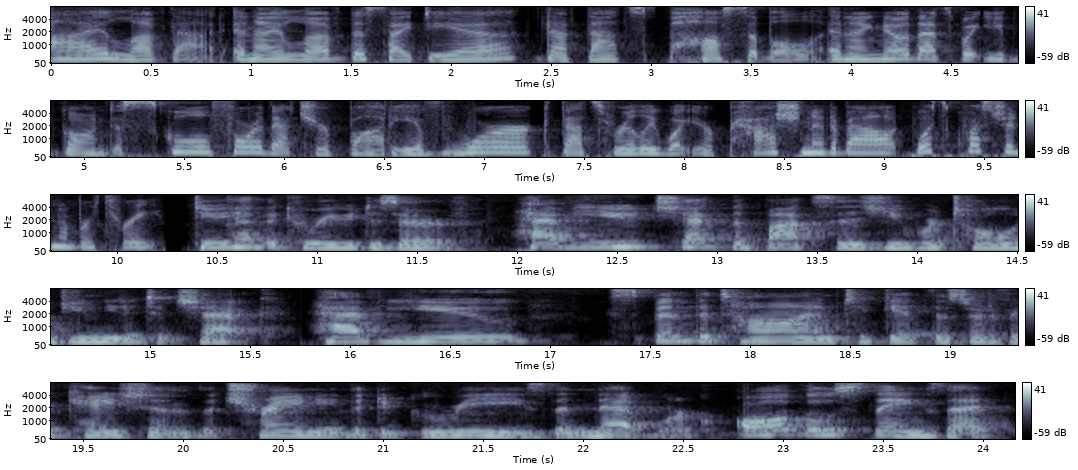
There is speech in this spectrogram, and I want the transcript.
I love that. And I love this idea that that's possible. And I know that's what you've gone to school for. That's your body of work. That's really what you're passionate about. What's question number three? Do you have the career you deserve? Have you checked the boxes you were told you needed to check? Have you spent the time to get the certification, the training, the degrees, the network, all those things that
